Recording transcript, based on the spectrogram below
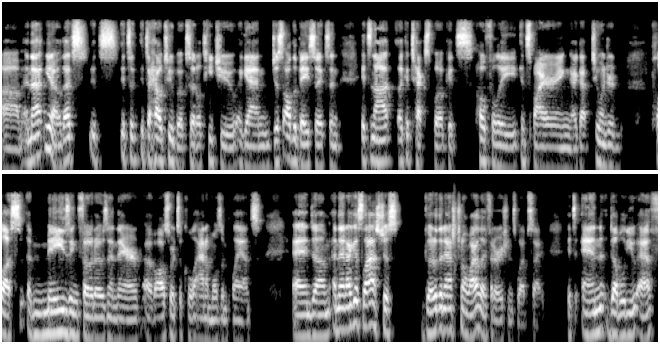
Um, and that you know that's it's it's a it's a how-to book so it'll teach you again just all the basics and it's not like a textbook it's hopefully inspiring i got 200 plus amazing photos in there of all sorts of cool animals and plants and um, and then i guess last just go to the National Wildlife Federation's website. It's nwf.org,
